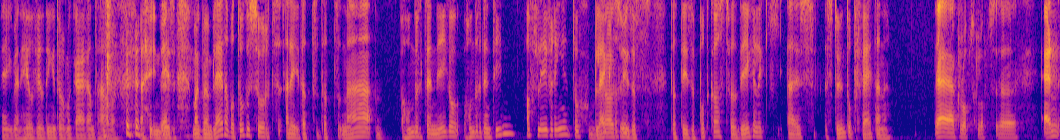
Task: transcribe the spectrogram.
Nee, ik ben heel veel dingen door elkaar aan het halen in deze. Maar ik ben blij dat we toch een soort... Allee, dat, dat na 109, 110 afleveringen toch blijkt dat, deze, dat deze podcast wel degelijk uh, steunt op feiten. Hè? Ja, ja klopt, klopt. Uh, en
